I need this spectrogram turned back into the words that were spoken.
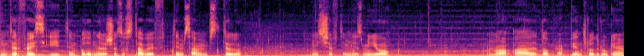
interfejs i tym podobne rzeczy zostały w tym samym stylu. Nic się w tym nie zmieniło. No, ale dobra, piętro drugie.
